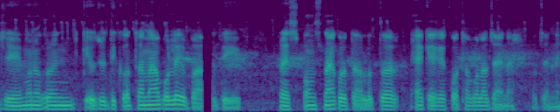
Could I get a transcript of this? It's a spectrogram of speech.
যে মনে করেন কেউ যদি কথা না বলে বা যদি রেসপন্স না করে তাহলে তো আর একে একে কথা বলা যায় না বুঝছেন নি?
